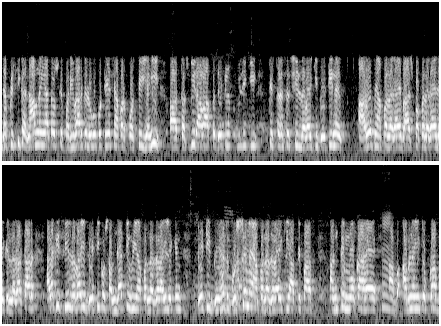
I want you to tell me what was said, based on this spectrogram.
जब किसी का नाम नहीं आता उसके परिवार के लोगों को ठेस यहाँ पर पहुँचती यही तस्वीर अब आपको देखने को मिली कि किस तरह से शील दवाई की बेटी ने आरोप यहाँ पर लगाए भाजपा पर लगाए लेकिन लगातार हालाँकि शील दवाई बेटी को समझाती हुई यहाँ पर नज़र आई लेकिन बेटी बेहद गुस्से में यहाँ पर नज़र आई कि आपके पास अंतिम मौका है। अब अब नहीं तो कब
